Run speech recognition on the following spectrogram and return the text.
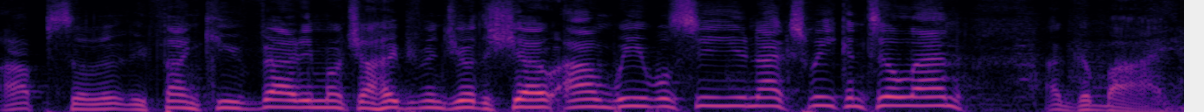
Absolutely. Thank you very much. I hope you've enjoyed the show, and we will see you next week. Until then, uh, goodbye.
